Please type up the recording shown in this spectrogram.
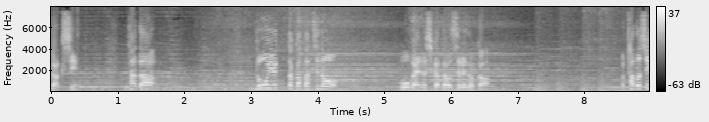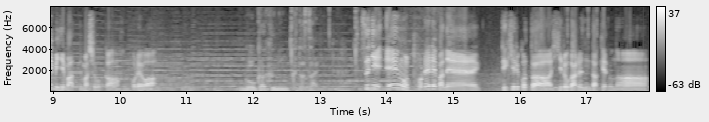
学進。ただ、どういった形の妨害の仕方をするのか、楽しみに待ってましょうか、これは。ご確認ください普通に円を取れればね、できることは広がるんだけどな。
